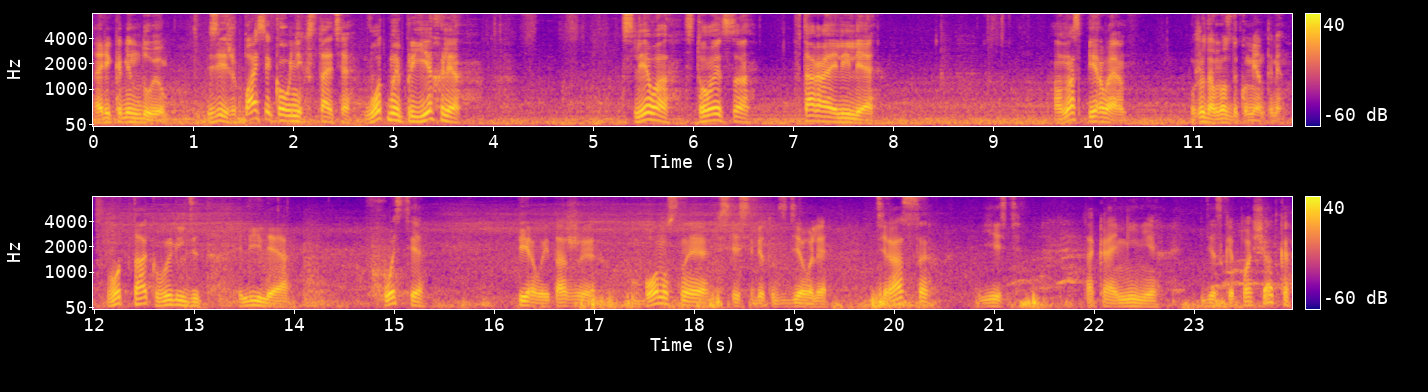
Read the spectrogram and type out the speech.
рекомендую. Здесь же пасека у них, кстати. Вот мы и приехали. Слева строится вторая лилия. А у нас первая. Уже давно с документами. Вот так выглядит лилия хосте. Первые этажи бонусные, все себе тут сделали террасы. Есть такая мини детская площадка.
